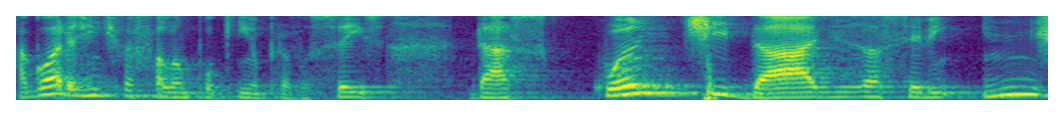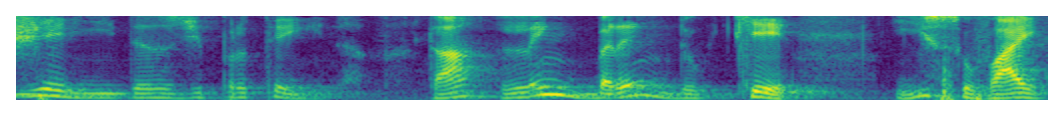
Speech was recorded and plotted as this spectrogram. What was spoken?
agora a gente vai falar um pouquinho para vocês das quantidades a serem ingeridas de proteína tá? Lembrando que isso vai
